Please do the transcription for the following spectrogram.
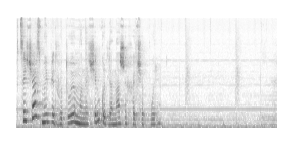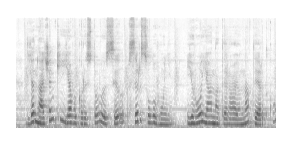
В цей час ми підготуємо начинку для наших хачапурі. Для начинки я використовую сир, сулугуні. Його я натираю на тертку.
